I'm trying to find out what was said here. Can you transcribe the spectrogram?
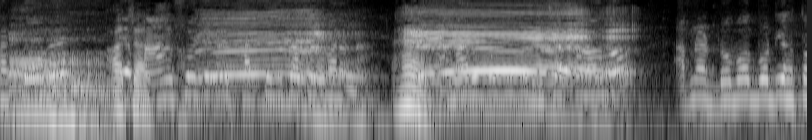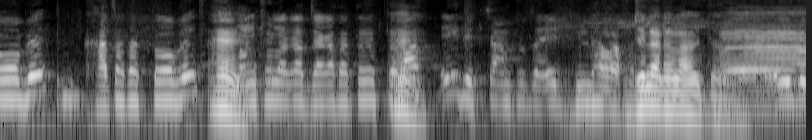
থাকতে হবে আচ্ছা। মাংস যেখানে থাকতে হবে না। হ্যাঁ। আমার উপযোগী হিসাবটা হলো আপনার ডবল বডি হতে হবে খাঁচা থাকতে হবে হ্যাঁ। মাংস লাগার জায়গা থাকতে হবে প্লাস এই যে চামচা এই ঢিল ঢালা ঢেলা ঢালা হইতে হবে। এই যে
